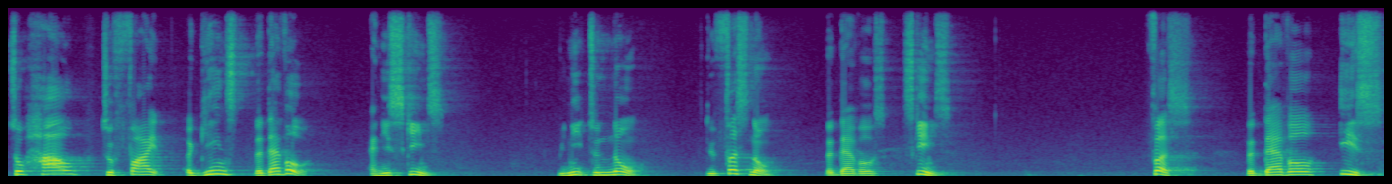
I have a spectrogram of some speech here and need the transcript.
So, how to fight against the devil and his schemes? We need to know, to first know the devil's schemes. First, the devil is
